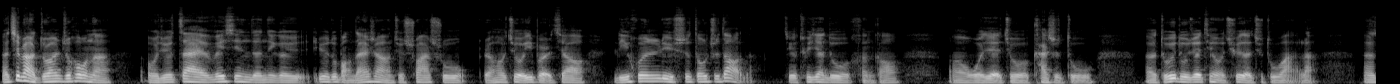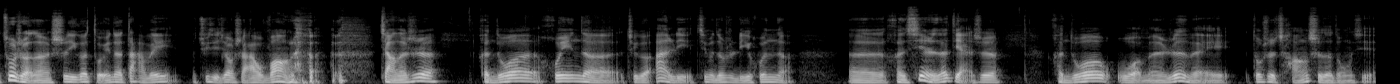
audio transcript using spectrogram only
呃，这本读完之后呢，我就在微信的那个阅读榜单上就刷书，然后就有一本叫《离婚律师都知道的》，这个推荐度很高。嗯，我也就开始读，呃，读一读觉得挺有趣的，就读完了。呃，作者呢是一个抖音的大 V，具体叫啥我忘了，讲的是很多婚姻的这个案例，基本都是离婚的。呃，很吸引人的点是，很多我们认为都是常识的东西，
